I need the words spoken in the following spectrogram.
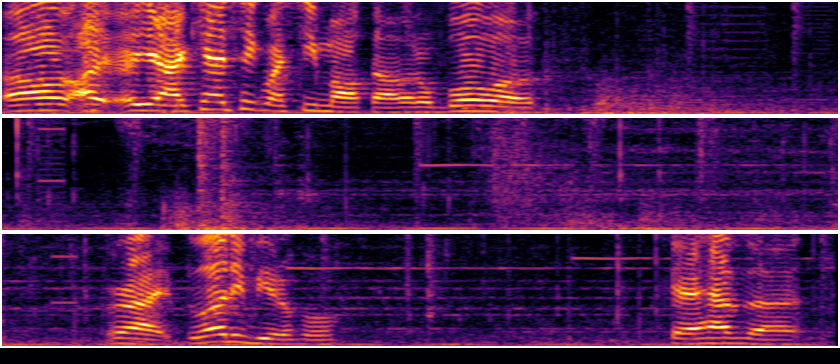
Oh, I yeah, I can't take my Seamoth out. It'll blow up. Right, bloody beautiful. Okay, I have that.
